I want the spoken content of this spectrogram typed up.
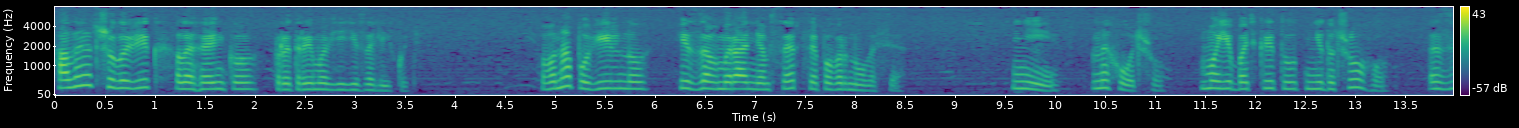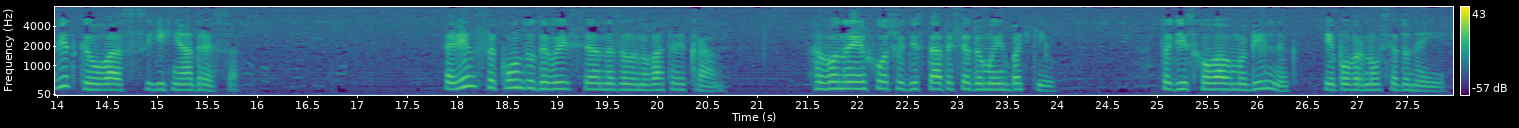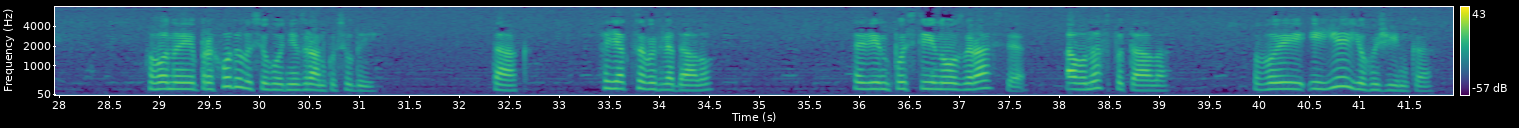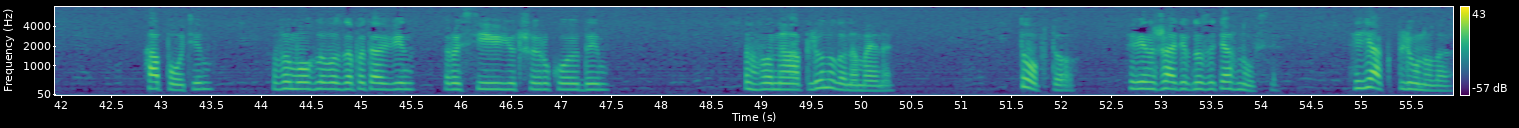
але чоловік легенько притримав її за лікоть. Вона повільно і за вмиранням серця повернулася. Ні, не хочу. Мої батьки тут ні до чого. Звідки у вас їхня адреса? Він секунду дивився на зеленуватий екран. Вони хочуть дістатися до моїх батьків. Тоді сховав мобільник і повернувся до неї. Вони приходили сьогодні зранку сюди? Так. Як це виглядало? Він постійно озирався, а вона спитала Ви і є його жінка? А потім, вимогливо запитав він, розсіюючи рукою дим. Вона плюнула на мене. Тобто, він жадібно затягнувся. Як плюнула?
